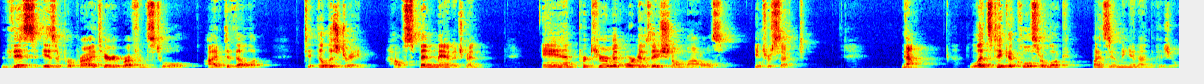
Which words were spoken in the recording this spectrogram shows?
This is a proprietary reference tool I've developed to illustrate how spend management and procurement organizational models intersect. Now, let's take a closer look by zooming in on the visual.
